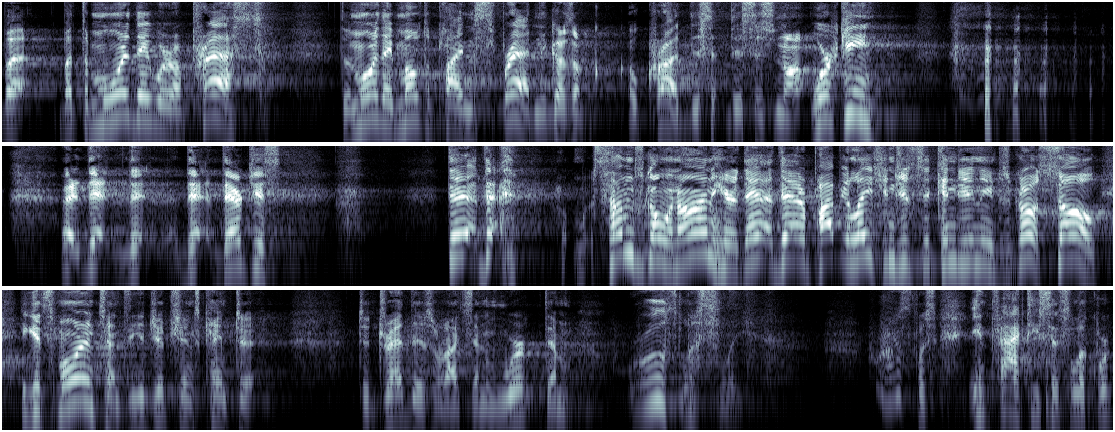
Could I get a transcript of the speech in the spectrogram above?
But, but the more they were oppressed, the more they multiplied and spread. And he goes, Oh, oh crud, this, this is not working. Uh, they're just, they're, they're, something's going on here. Their, their population just continues to grow. So he gets more intense. The Egyptians came to, to dread the Israelites and worked them ruthlessly. Ruthless. In fact, he says, Look, we're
